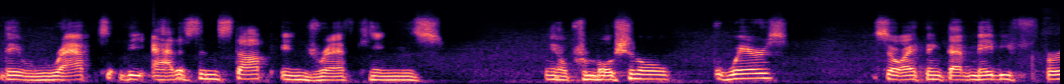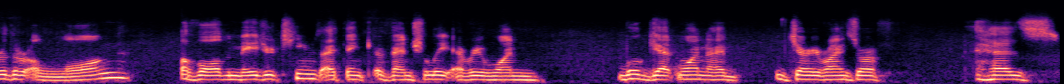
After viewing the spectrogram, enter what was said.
they wrapped the Addison stop in DraftKings, you know, promotional wares. So I think that may be further along of all the major teams. I think eventually everyone will get one. I Jerry Reinsdorf has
